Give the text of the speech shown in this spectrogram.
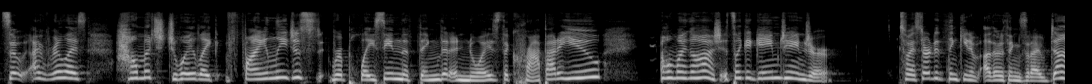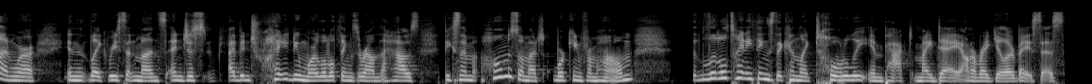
So I realized how much joy, like finally just replacing the thing that annoys the crap out of you. Oh my gosh, it's like a game changer. So I started thinking of other things that I've done where in like recent months and just I've been trying to do more little things around the house because I'm home so much working from home little tiny things that can like totally impact my day on a regular basis.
